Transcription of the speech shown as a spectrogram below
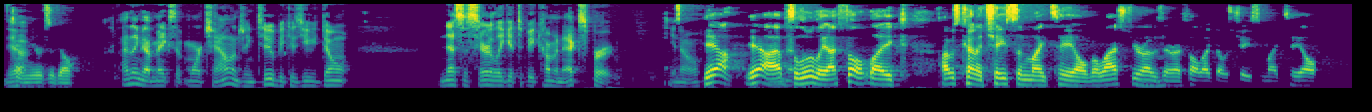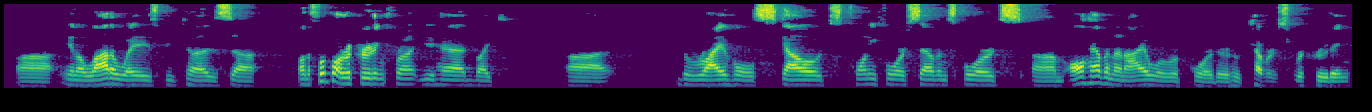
yeah. 10 years ago. I think that makes it more challenging too because you don't necessarily get to become an expert, you know. Yeah, yeah, absolutely. I felt like I was kind of chasing my tail. The last year I was mm-hmm. there, I felt like I was chasing my tail uh, in a lot of ways because uh, on the football recruiting front, you had like uh, the rival scouts, 24-7 sports, um, all having an Iowa reporter who covers recruiting.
